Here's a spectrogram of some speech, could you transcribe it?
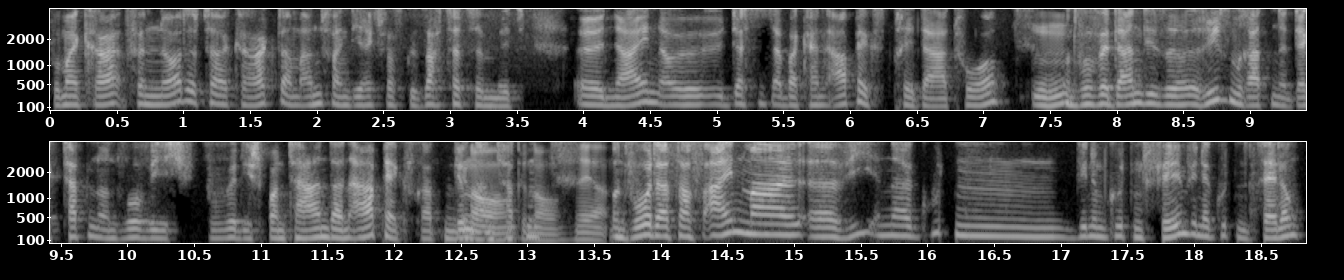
wo mein vernördeter Charakter am Anfang direkt was gesagt hatte mit äh, Nein, äh, das ist aber kein Apex-Predator. Mhm. Und wo wir dann diese Riesenratten entdeckt hatten und wo wir, wo wir die spontan dann Apex-Ratten Genau, genannt hatten. genau. Ja. Und wo das auf einmal äh, wie in einer guten, wie in einem guten Film, wie in einer guten Erzählung,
